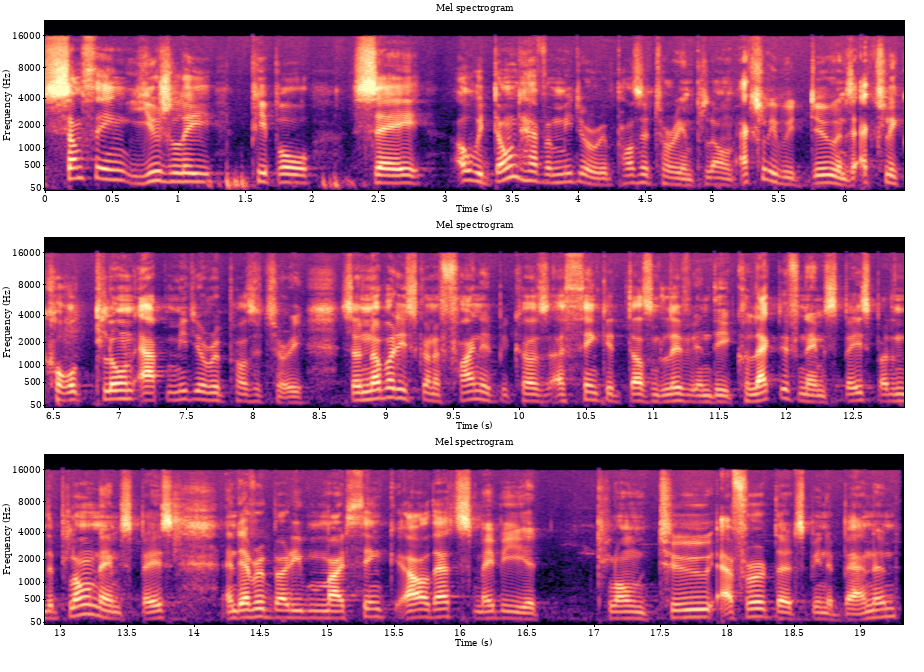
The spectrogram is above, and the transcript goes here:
it's something usually people say, oh, we don't have a media repository in Plone. Actually, we do, and it's actually called Plone App Media Repository. So nobody's going to find it because I think it doesn't live in the collective namespace, but in the Plone namespace. And everybody might think, oh, that's maybe a Plone 2 effort that's been abandoned.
